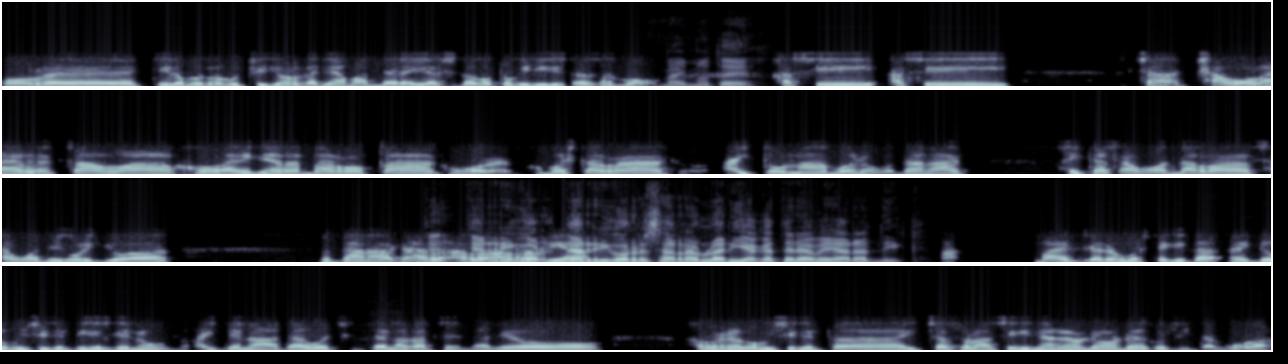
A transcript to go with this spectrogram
hor eh, kilometro gutxi orgaina bandera iazitako tokirik izan zango. Bai, mote. Hasi, hasi, txa, txabola erretza, ba, joda ginera barrotak, hor, komestarrak, aitona, bueno, danak, aita San Juan darra, San Juan digorikoa, danak, ar, ar, Derrigor, derrigorrez arraunlariak atera behar handik. Ba, ez genuen bestekita, haitu biziketik ez genuen, aitena eta hau etxiten lagatzen, da gero aurreneko biziketa itxasolan seginan horreko zitakoa.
